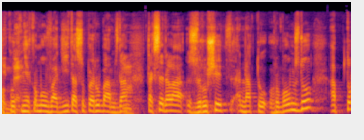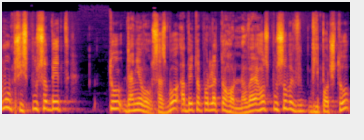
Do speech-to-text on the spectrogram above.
pokud Jinde. někomu vadí ta superhrubá mzda, hmm. tak se dala zrušit na tu hrubou mzdu a tomu přizpůsobit tu daňovou sazbu, aby to podle toho nového způsobu výpočtu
